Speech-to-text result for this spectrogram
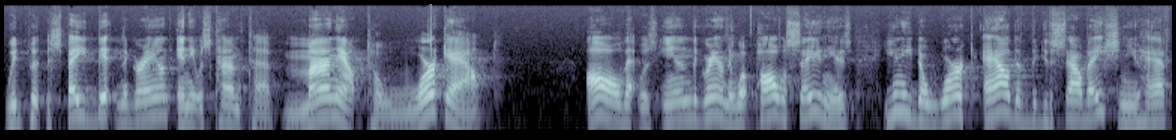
we'd put the spade bit in the ground, and it was time to mine out, to work out all that was in the ground. And what Paul was saying is, you need to work out of the, salvation you have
